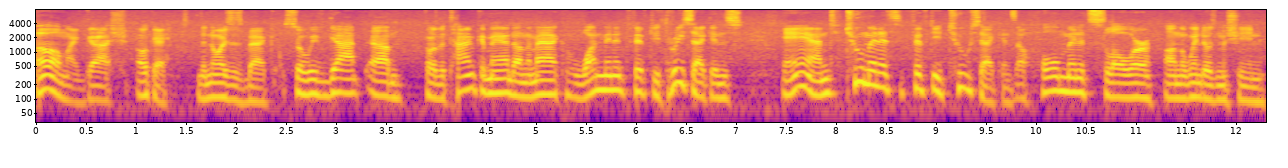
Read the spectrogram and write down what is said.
Oh my gosh. Okay, the noise is back. So we've got, um, for the time command on the Mac, 1 minute 53 seconds and 2 minutes 52 seconds, a whole minute slower on the Windows machine.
